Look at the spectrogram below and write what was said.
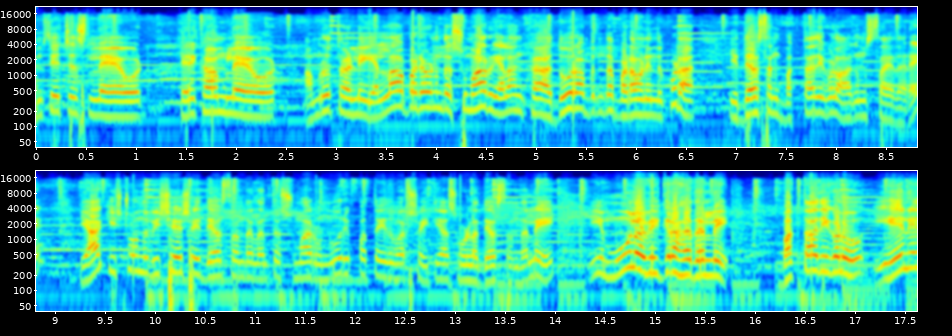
M C H S layout telecom layout Amruthahalli, ಎಲ್ಲ ಬಡಾವಣೆಯಿಂದ ಸುಮಾರು ಯಲಂಕ ದೂರ ಬಂದ ಬಡಾವಣೆಯಿಂದ ಕೂಡ ಈ ದೇವಸ್ಥಾನಕ್ಕೆ ಭಕ್ತಾದಿಗಳು ಆಗಮಿಸ್ತಾ ಇದ್ದಾರೆ. ಯಾಕೆ ಇಷ್ಟೊಂದು ವಿಶೇಷ ಈ ದೇವಸ್ಥಾನದಲ್ಲಿ ಅಂತ ಸುಮಾರು ನೂರಿಪ್ಪತ್ತೈದು ವರ್ಷ ಇತಿಹಾಸವುಳ್ಳ ದೇವಸ್ಥಾನದಲ್ಲಿ ಈ ಮೂಲ ವಿಗ್ರಹದಲ್ಲಿ ಭಕ್ತಾದಿಗಳು ಏನೇ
